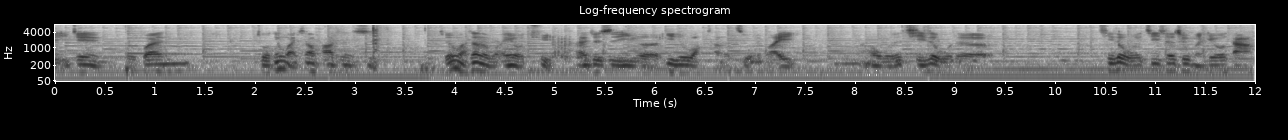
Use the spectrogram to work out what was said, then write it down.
一件有关昨天晚上发生的事。昨天晚上的我很有趣，反正就是一个一如往常的自我怀疑。然后我就骑着我的骑着我的机车出门溜达，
